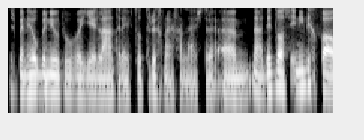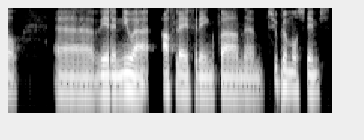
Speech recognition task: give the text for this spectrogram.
Dus ik ben heel benieuwd hoe we hier later eventueel terug naar gaan luisteren. Um, nou, dit was in ieder geval uh, weer een nieuwe aflevering van um, Supermoslims.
